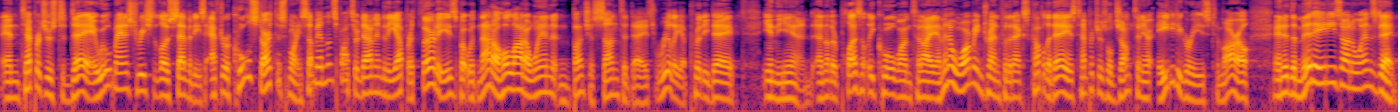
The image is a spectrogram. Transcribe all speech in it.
And temperatures today will manage to reach the low 70s after a cool cool start this morning. Some inland spots are down into the upper 30s, but with not a whole lot of wind and a bunch of sun today, it's really a pretty day in the end. Another pleasantly cool one tonight, and then a warming trend for the next couple of days. Temperatures will jump to near 80 degrees tomorrow and in the mid 80s on Wednesday.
